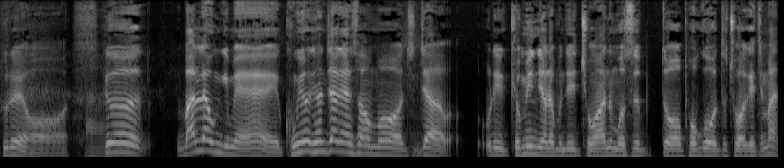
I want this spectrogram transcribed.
그래요. 그, 말 나온 김에 공연 현장에서 뭐 진짜 우리 교민 여러분들이 좋아하는 모습도 보고 또 좋아하겠지만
